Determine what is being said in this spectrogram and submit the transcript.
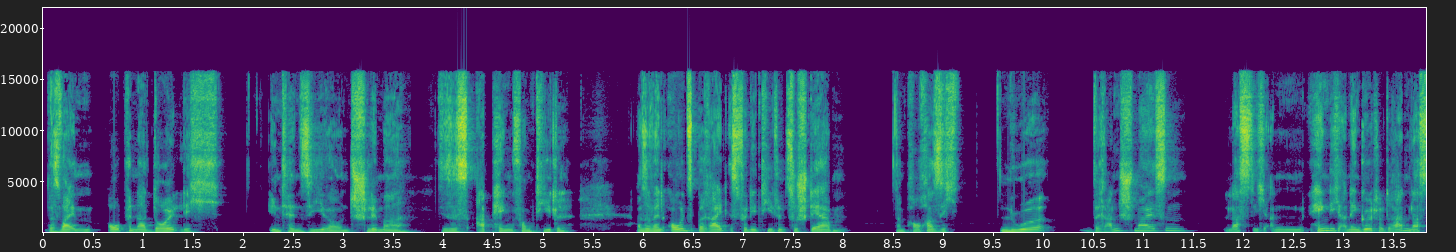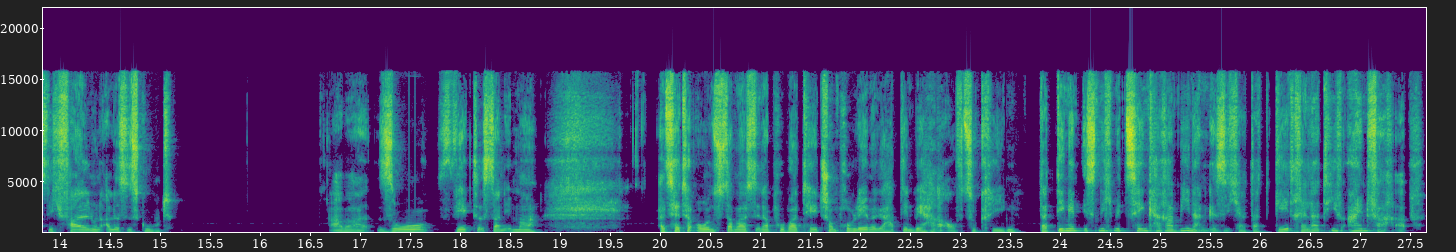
das war im Opener deutlich intensiver und schlimmer, dieses Abhängen vom Titel. Also wenn Owens bereit ist, für den Titel zu sterben, dann braucht er sich nur dran schmeißen, lass dich an, häng dich an den Gürtel dran, lass dich fallen und alles ist gut. Aber so wirkte es dann immer, als hätte Owens damals in der Pubertät schon Probleme gehabt, den BH aufzukriegen. Das Ding ist nicht mit zehn Karabinern gesichert. Das geht relativ einfach ab.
